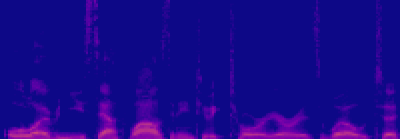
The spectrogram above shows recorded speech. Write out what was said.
all over New South Wales and into Victoria as well to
